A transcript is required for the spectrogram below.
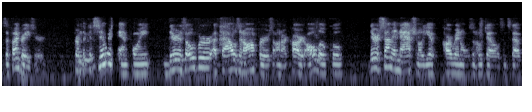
as a fundraiser. From mm-hmm. the consumer standpoint, there's over a thousand offers on our card, all local there are some in national. You have car rentals and hotels and stuff,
